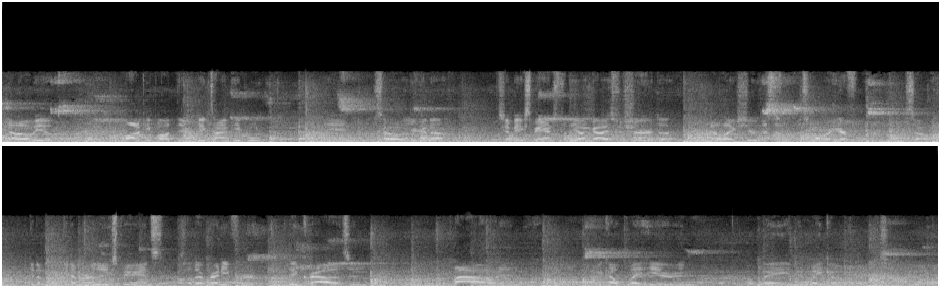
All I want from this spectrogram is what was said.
You know, there'll be a, a lot of people out there, big time people, and so you're gonna, it's gonna be experience for the young guys for sure. To you know, like shoot, this is, this is what we're here for. So get them, get them early experience so they're ready for big crowds and loud, and we can play here and away in Waco. So,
